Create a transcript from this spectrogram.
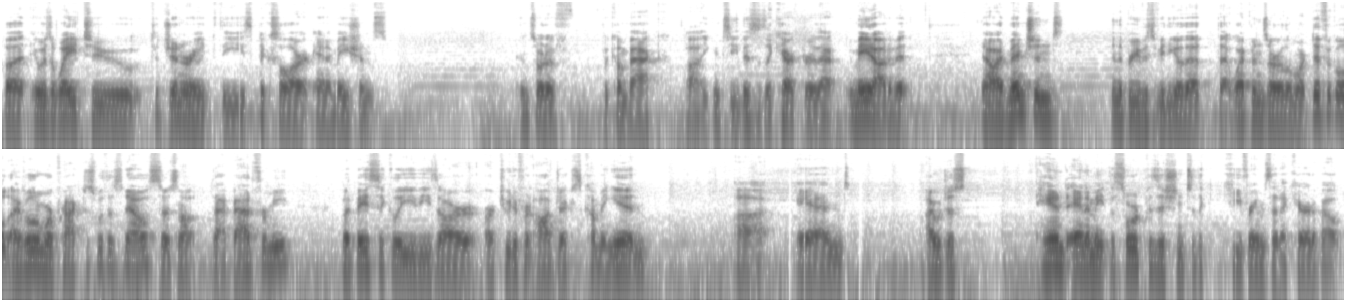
But it was a way to to generate these pixel art animations. And sort of, if we come back, uh, you can see this is a character that we made out of it. Now I'd mentioned in the previous video that, that weapons are a little more difficult. I have a little more practice with this now, so it's not that bad for me. But basically these are, are two different objects coming in. Uh, and I would just hand animate the sword position to the keyframes that I cared about.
